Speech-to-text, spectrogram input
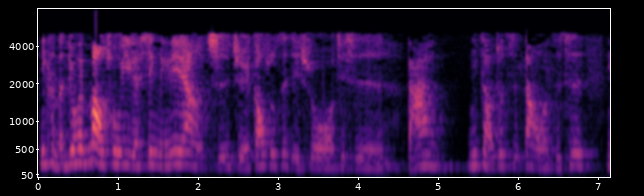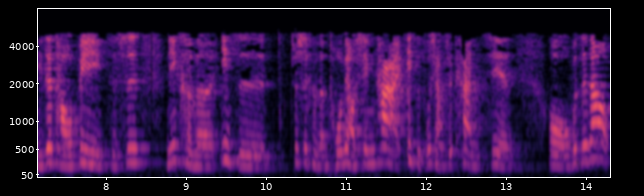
你可能就会冒出一个心灵力量的直觉，告诉自己说，其实答案。你早就知道了，只是你在逃避，只是你可能一直就是可能鸵鸟心态，一直不想去看见。哦，我不知道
